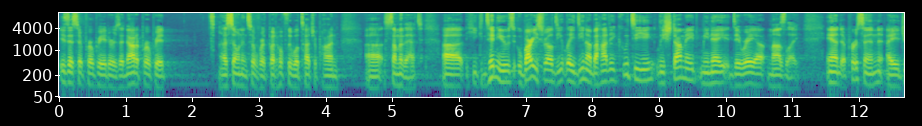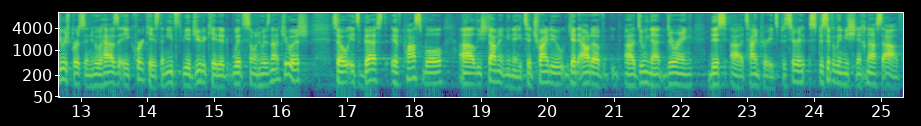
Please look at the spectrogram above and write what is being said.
is this appropriate or is it not appropriate? Uh, so on and so forth. But hopefully, we'll touch upon uh, some of that. Uh, he continues, "Ubar Yisrael ditle dina bahade kuti lishtamet mine dereya mazlai." And a person, a Jewish person, who has a court case that needs to be adjudicated with someone who is not Jewish, so it's best, if possible, uh, lishtamet mine to try to get out of uh, doing that during this uh, time period, specifically mishnichnas av,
